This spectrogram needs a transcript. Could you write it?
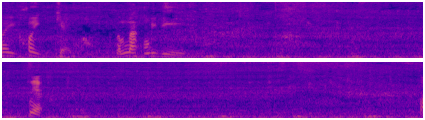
ไม่ค่อยเก่ง น้ำหนักไม่ดี เนี่ยอ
